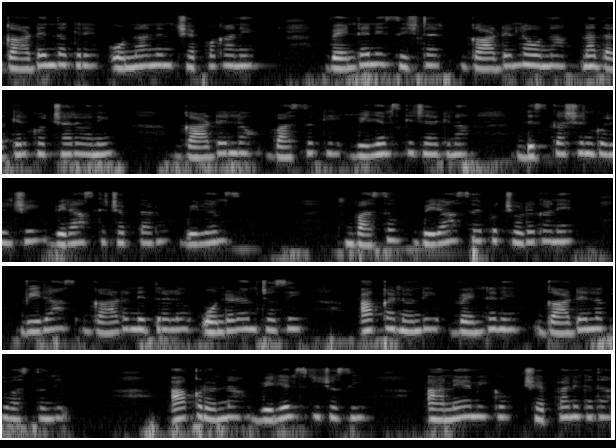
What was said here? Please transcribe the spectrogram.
గార్డెన్ దగ్గరే ఉన్నానని చెప్పగానే వెంటనే సిస్టర్ గార్డెన్లో ఉన్న నా దగ్గరికి వచ్చారు అని గార్డెన్లో వసుకి విలియమ్స్కి జరిగిన డిస్కషన్ గురించి విరాస్కి చెప్తాడు విలియమ్స్. వసు విరాస్ వైపు చూడగానే విరాస్ గాఢ నిద్రలో ఉండడం చూసి అక్కడ నుండి వెంటనే గార్డెన్లోకి వస్తుంది. అక్కడున్న విలియమ్స్ని చూసి అన్నయ్య మీకు చెప్పాను కదా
